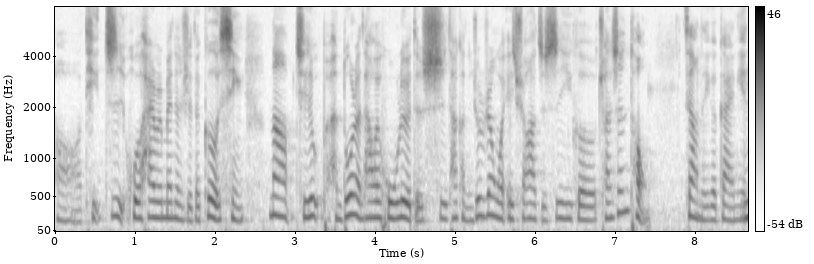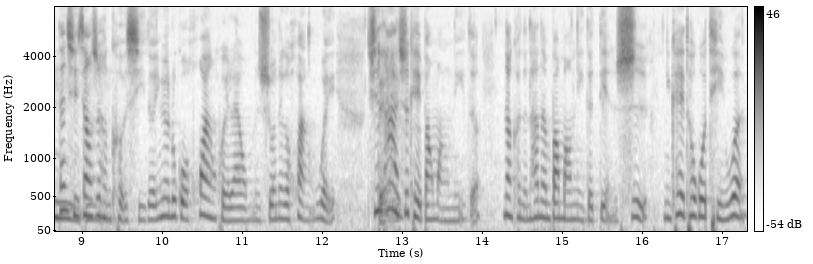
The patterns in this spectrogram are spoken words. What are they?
呃体制或 hiring manager 的个性。那其实很多人他会忽略的是，他可能就认为 HR 只是一个传声筒这样的一个概念，嗯、但其实这样是很可惜的，因为如果换回来，我们说那个换位，其实他还是可以帮忙你的。那可能他能帮忙你的点是，你可以透过提问。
